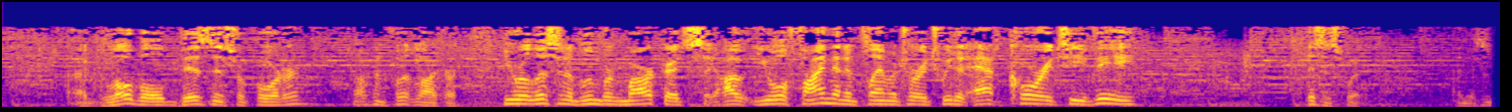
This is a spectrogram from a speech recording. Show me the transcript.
a global business reporter, talking Foot Locker. You were listening to Bloomberg Markets. Uh, you will find that inflammatory tweet at Cory TV. This is Twitter. And this is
